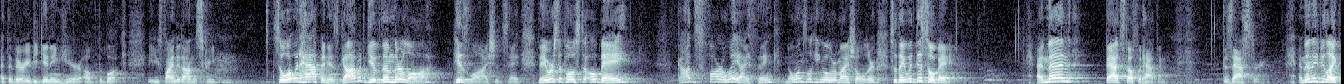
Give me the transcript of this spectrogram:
at the very beginning here of the book. You find it on the screen. So, what would happen is God would give them their law, his law, I should say. They were supposed to obey. God's far away, I think. No one's looking over my shoulder. So, they would disobey. And then bad stuff would happen disaster. And then they'd be like,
